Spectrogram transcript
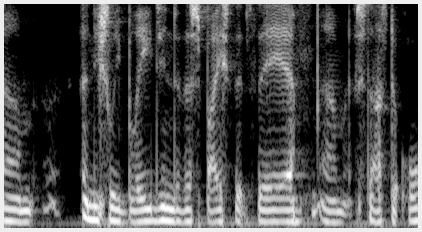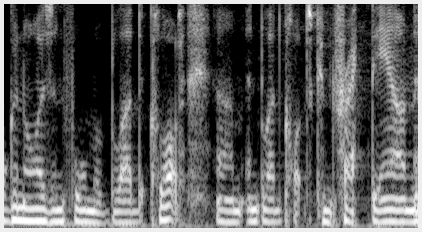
um, initially bleeds into the space that's there, um, starts to organise and form a blood clot, um, and blood clots contract down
